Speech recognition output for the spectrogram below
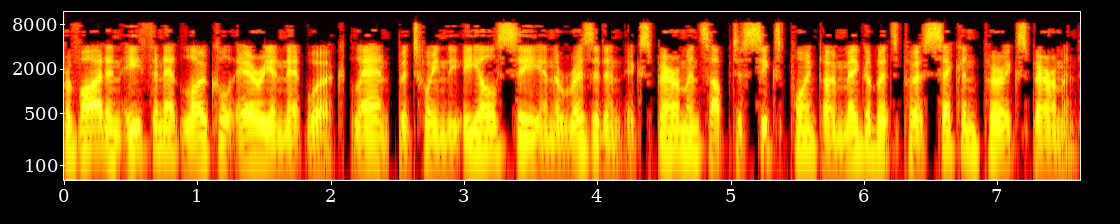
Provide an Ethernet Local Area Network (LAN) between the ELC and the resident experiments up to 6.0 megabits per second per experiment.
